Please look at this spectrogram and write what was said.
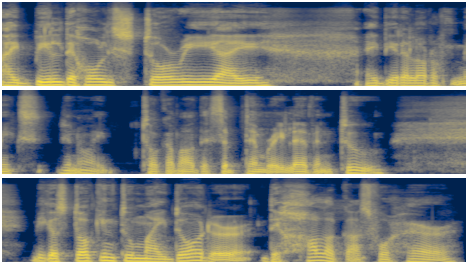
I build the whole story, I, I did a lot of mix, you know, I talk about the September 11 too, because talking to my daughter, the Holocaust for her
